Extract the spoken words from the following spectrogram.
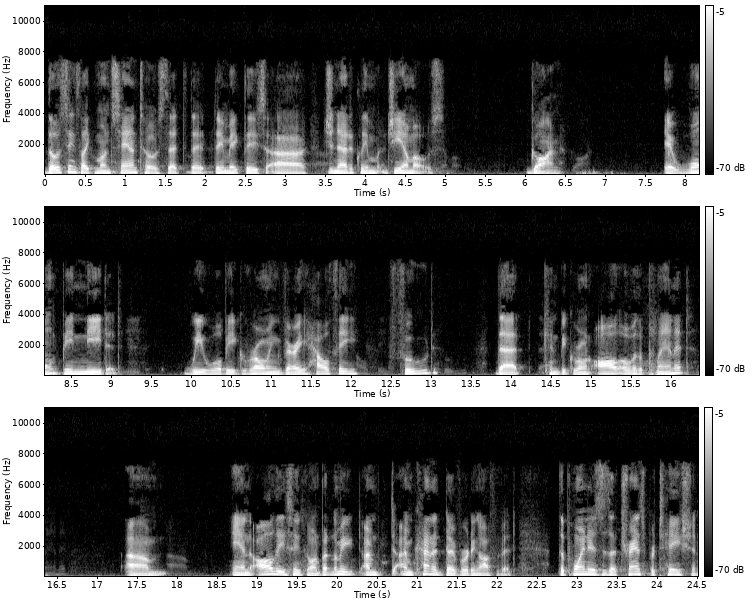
Those things like Monsanto's that, that they make these uh, genetically GMOs, gone. It won't be needed. We will be growing very healthy food that can be grown all over the planet. Um, and all these things going. But let me, I'm, I'm kind of diverting off of it. The point is, is that transportation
